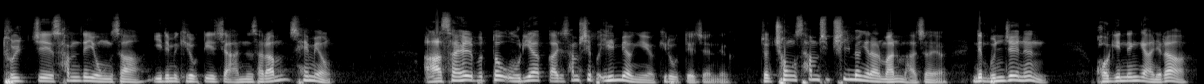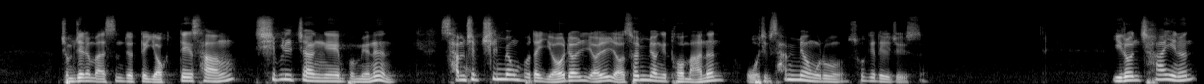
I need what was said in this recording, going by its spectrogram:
둘째 3대 용사 이름이 기록되지 않는 사람 3명, 아사헬부터 우리아까지 31명이에요. 기록되지 않는 것. 총 37명이라는 말은 맞아요. 근데 문제는 거기 있는 게 아니라 좀 전에 말씀드렸던 역대상 11장에 보면은 37명보다 16명이 더 많은 53명으로 소개되어 있어요. 이런 차이는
